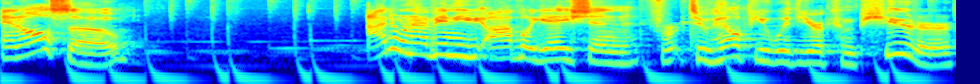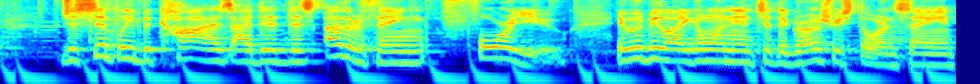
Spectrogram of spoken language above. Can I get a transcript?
And also, I don't have any obligation for, to help you with your computer just simply because I did this other thing for you. It would be like going into the grocery store and saying,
